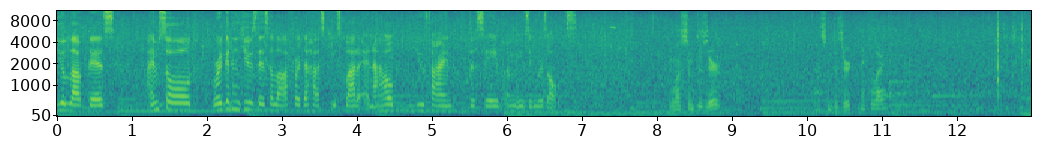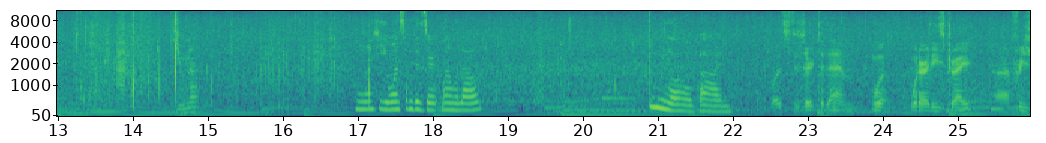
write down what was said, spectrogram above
You'll love this. I'm sold. We're gonna use this a lot for the Husky Squad and I hope you find the same amazing results. You want some dessert? You want some dessert, Nikolai? Yuna? You want some dessert, Mama Love? Oh, God. Well, it's dessert to them. What What are these dry, uh, freeze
